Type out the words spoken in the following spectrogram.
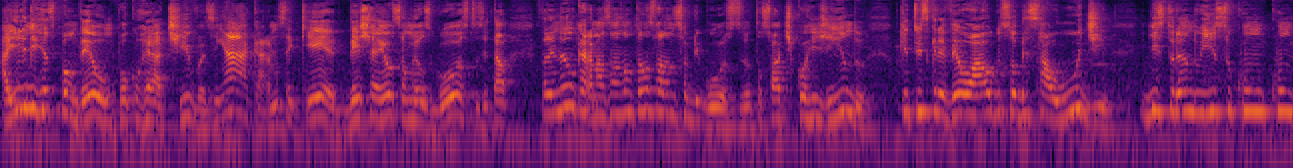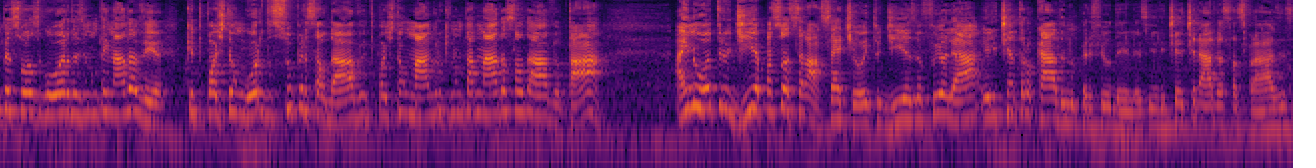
Aí ele me respondeu um pouco reativo, assim, ah, cara, não sei o quê, deixa eu, são meus gostos e tal. Falei, não, cara, mas nós não estamos falando sobre gostos, eu tô só te corrigindo, porque tu escreveu algo sobre saúde, misturando isso com, com pessoas gordas e não tem nada a ver. Porque tu pode ter um gordo super saudável e tu pode ter um magro que não tá nada saudável, tá? Aí no outro dia, passou, sei lá, sete, oito dias, eu fui olhar, ele tinha trocado no perfil dele, assim, ele tinha tirado essas frases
